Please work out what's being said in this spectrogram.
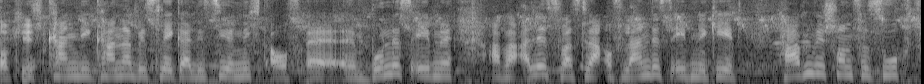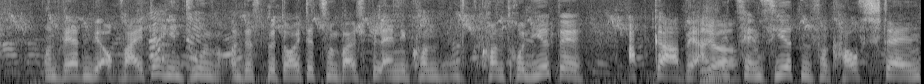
Okay. Ich kann die Cannabis legalisieren, nicht auf äh, äh, Bundesebene, aber alles, was la auf Landesebene geht, haben wir schon versucht und werden wir auch weiterhin tun. Und das bedeutet zum Beispiel eine kon kontrollierte Abgabe an Ja. lizenzierten Verkaufsstellen,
